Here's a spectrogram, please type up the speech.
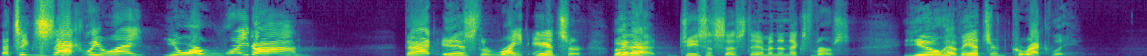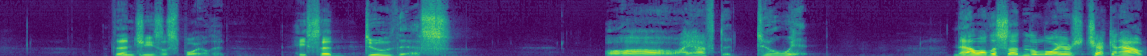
That's exactly right. You are right on. That is the right answer. Look at that. Jesus says to him in the next verse, You have answered correctly. Then Jesus spoiled it. He said, Do this. Oh, I have to do it. Now all of a sudden the lawyer's checking out.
